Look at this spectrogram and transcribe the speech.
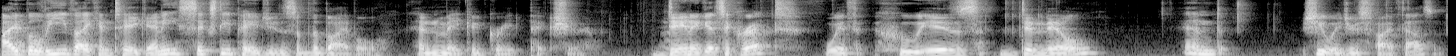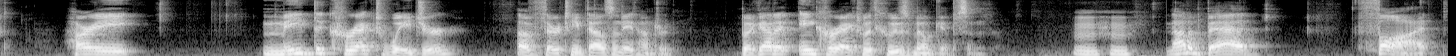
I believe I can take any 60 pages of the Bible and make a great picture. Dana gets it correct with Who is DeMille, and she wagers 5,000. Hari made the correct wager of 13,800, but got it incorrect with Who's Mel Gibson. Mm-hmm. Not a bad thought,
